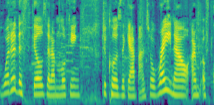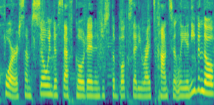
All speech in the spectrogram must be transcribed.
what are the skills that I'm looking to close the gap on. So right now, I'm of course I'm so into Seth Godin and just the books that he writes constantly. And even though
